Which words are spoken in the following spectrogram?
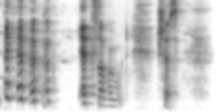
Jetzt aber gut. Tschüss.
